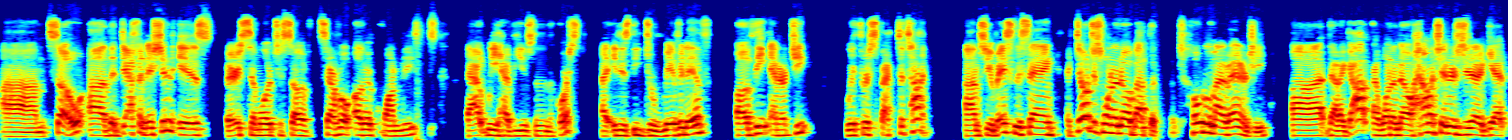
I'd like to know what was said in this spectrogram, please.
Um, so uh, the definition is very similar to several other quantities that we have used in the course. Uh, it is the derivative of the energy with respect to time. Um, so you're basically saying, I don't just want to know about the total amount of energy uh, that I got. I want to know how much energy did I get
